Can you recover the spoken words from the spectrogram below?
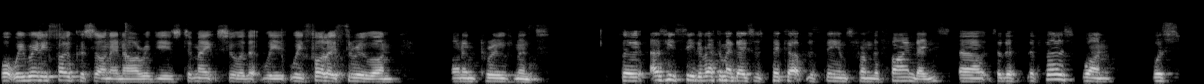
what we really focus on in our reviews to make sure that we, we follow through on, on improvements. So as you see, the recommendations pick up the themes from the findings. Uh, so the, the first one was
